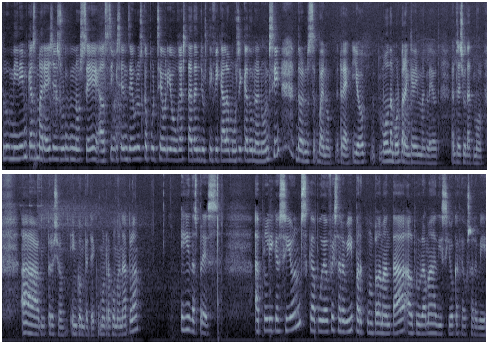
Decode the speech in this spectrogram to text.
el mínim que es mereix és un, no sé, els 500 euros que potser hauríeu gastat en justificar la música d'un anunci, doncs, bueno, res, jo, molt d'amor per en Kevin MacLeod, ens ha ajudat molt. Uh, però això, Incompetech, molt recomanable. I després, aplicacions que podeu fer servir per complementar el programa d'edició que feu servir.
